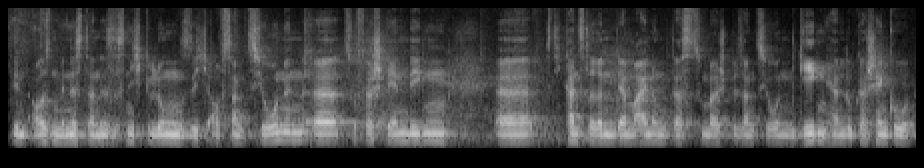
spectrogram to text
Äh, den Außenministern ist es nicht gelungen, sich auf Sanktionen äh, zu verständigen. Äh, ist die Kanzlerin der Meinung, dass zum Beispiel Sanktionen gegen Herrn Lukaschenko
